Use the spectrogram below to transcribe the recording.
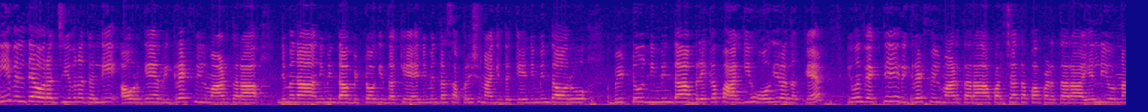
ನೀವಿಲ್ದೆ ಅವರ ಜೀವನದಲ್ಲಿ ಅವ್ರಿಗೆ ರಿಗ್ರೆಟ್ ಫೀಲ್ ಮಾಡ್ತಾರ, ನಿಮ್ಮನ್ನ, ನಿಮ್ಮಿಂದ ಬಿಟ್ಟೋಗಿದ್ದಕ್ಕೆ, ನಿಮ್ಮಿಂದ ಸಪ್ರೇಷನ್ ಆಗಿದ್ದಕ್ಕೆ, ನಿಮ್ಮಿಂದ ಅವರು ಬಿಟ್ಟು ನಿಮ್ಮಿಂದ ಬ್ರೇಕಪ್ ಆಗಿ ಹೋಗಿರೋದಕ್ಕೆ ಈ ಒಂದು ವ್ಯಕ್ತಿ ರಿಗ್ರೆಟ್ ಫೀಲ್ ಮಾಡ್ತಾರ, ಪಶ್ಚಾತ್ತಾಪ ಪಡ್ತಾರ, ಎಲ್ಲಿ ಇವ್ರನ್ನ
